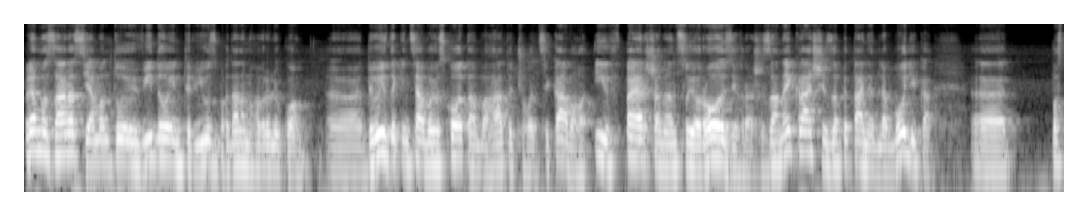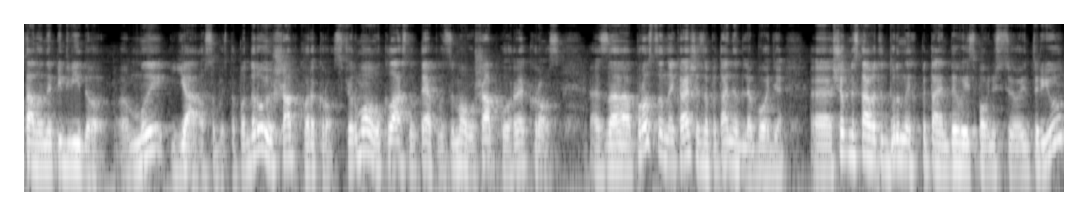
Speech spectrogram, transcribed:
Прямо зараз я монтую відео інтерв'ю з Богданом Гаврилюком. Е, дивись до кінця обов'язково там багато чого цікавого. І вперше анонсую розіграш за найкращі запитання для Бодіка, е, поставлене під відео. Ми, я особисто, подарую шапку Рекрос. Фірмову, класну, теплу зимову шапку Рекрос. Е, За просто найкраще запитання для Боді. Щоб не ставити дурних питань, дивись повністю інтерв'ю,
